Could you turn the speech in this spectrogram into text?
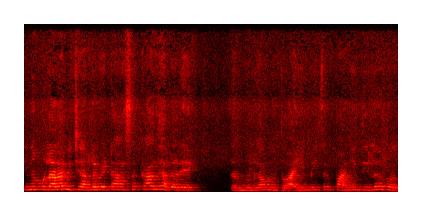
तिनं मुलाला विचारलं बेटा असं का झालं रे? तर मुलगा म्हणतो आई मी तर पाणी दिलं बघ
